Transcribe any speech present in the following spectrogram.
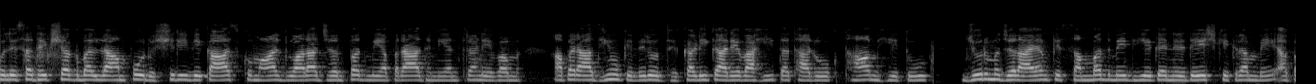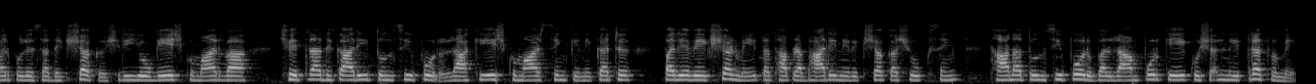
पुलिस अधीक्षक बलरामपुर श्री विकास कुमार द्वारा जनपद में अपराध नियंत्रण एवं अपराधियों के विरुद्ध कड़ी कार्यवाही तथा रोकथाम हेतु जुर्म जरायम के संबंध में दिए गए निर्देश के क्रम में अपर पुलिस अधीक्षक श्री योगेश कुमार व क्षेत्राधिकारी तुलसीपुर राकेश कुमार सिंह के निकट पर्यवेक्षण में तथा प्रभारी निरीक्षक अशोक सिंह, थाना तुलसीपुर, बलरामपुर के कुशल नेतृत्व में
